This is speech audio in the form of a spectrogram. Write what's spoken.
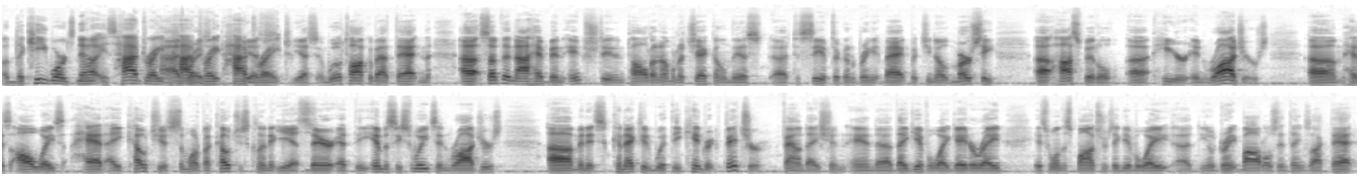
uh, the key words now is hydrate, Hydration. hydrate, Yes, hydrate. Yes, and we'll talk about that. And uh, something I have been interested in, Paul, and I'm going to check on this uh, to see if they're going to bring it back. But you know, Mercy uh, Hospital uh, here in Rogers um, has always had a coaches, somewhat of a coaches clinic Yes. there at the Embassy Suites in Rogers. Um, and it's connected with the Kendrick Fincher Foundation, and uh, they give away Gatorade. It's one of the sponsors. They give away, uh, you know, drink bottles and things like that.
